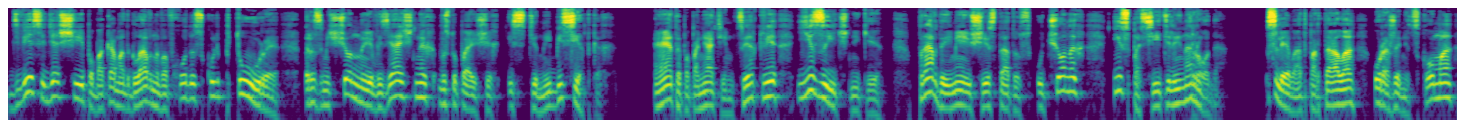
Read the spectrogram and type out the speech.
две сидящие по бокам от главного входа скульптуры, размещенные в изящных, выступающих из стены беседках. Это, по понятиям церкви, язычники, правда имеющие статус ученых и спасителей народа. Слева от портала уроженец Кома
